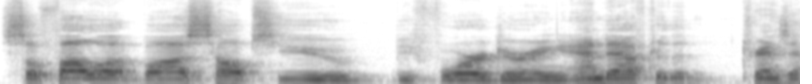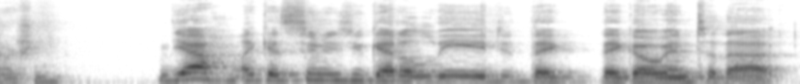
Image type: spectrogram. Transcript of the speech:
So follow up boss helps you before, during, and after the transaction. Yeah, like as soon as you get a lead, they they go into that,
